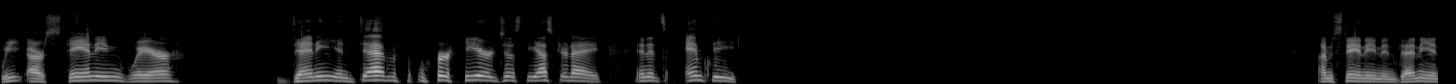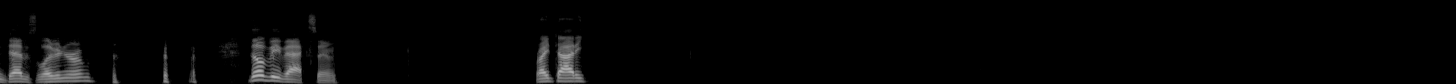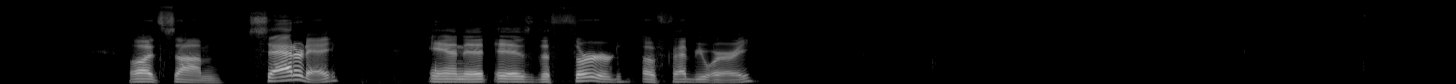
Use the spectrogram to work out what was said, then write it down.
We are standing where Denny and Deb were here just yesterday, and it's empty. I'm standing in Denny and Deb's living room. They'll be back soon. Right, Dottie? Well, it's um, Saturday, and it is the 3rd of February.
